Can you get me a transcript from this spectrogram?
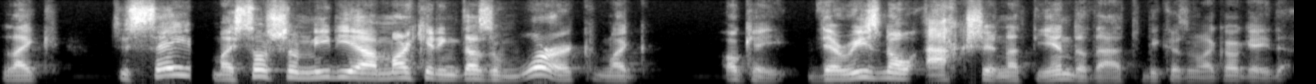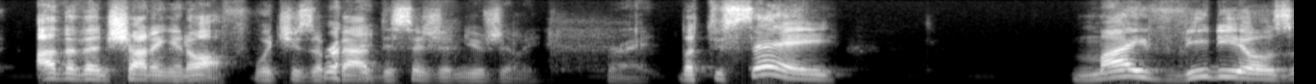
Like to say my social media marketing doesn't work, I'm like, okay, there is no action at the end of that because I'm like, okay, other than shutting it off, which is a right. bad decision usually. Right. But to say, my videos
